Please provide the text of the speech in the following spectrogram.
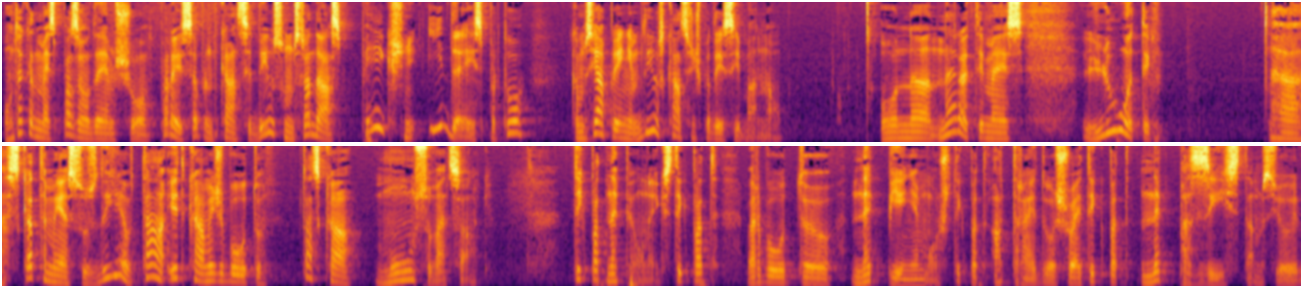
Un tad, kad mēs pazaudējam šo pareizi sapratni, kāds ir Dievs, mums radās pēkšņi idejas par to, ka mums jāpieņem Dievs, kāds viņš patiesībā nav. Un uh, nereti mēs ļoti skatāmies uz Dievu. Tā, it kā viņš būtu tāds kā mūsu vecāki. Tikpat nepilnīgs, tikpat varbūt uh, nepieņemošs, tikpat atraidošs vai tikpat nepazīstams, jo ir,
